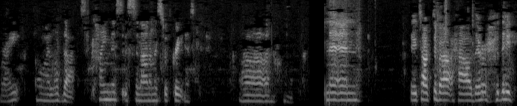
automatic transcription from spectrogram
right? Oh i love that. Kindness is synonymous with greatness uh, and then they talked about how they they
